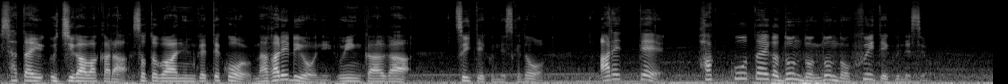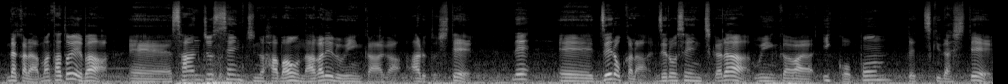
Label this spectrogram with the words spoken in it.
車体内側から外側に向けてこう流れるようにウインカーがついていくんですけどあれって発光体がどんどんどんどん増えていくんですよ。だから、まあ、例えば、えー、30センチの幅を流れるウインカーがあるとしてで、えー、0から0センチからウインカーが1個ポンって突き出して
